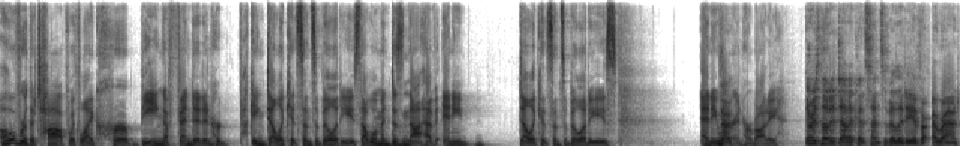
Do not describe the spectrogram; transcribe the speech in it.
over the top with like her being offended and her fucking delicate sensibilities. That woman does not have any delicate sensibilities anywhere No. in her body. There is not a delicate sensibility of, around.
